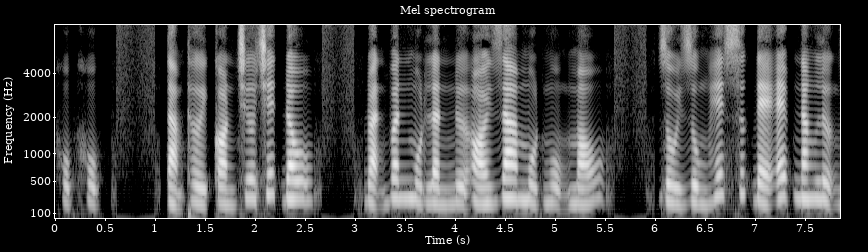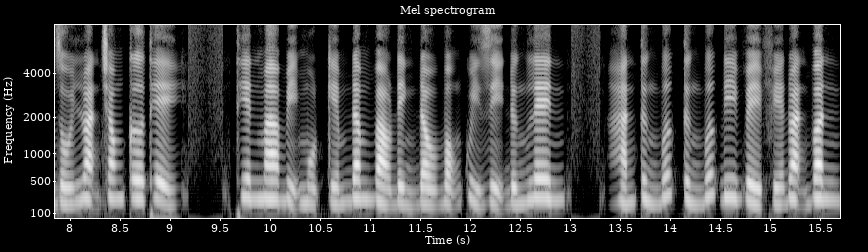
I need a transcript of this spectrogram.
Khục khục. Tạm thời còn chưa chết đâu. Đoạn vân một lần nữa ói ra một ngụm máu. Rồi dùng hết sức đè ép năng lượng rối loạn trong cơ thể. Thiên ma bị một kiếm đâm vào đỉnh đầu bỗng quỷ dị đứng lên. Hắn từng bước từng bước đi về phía đoạn vân.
